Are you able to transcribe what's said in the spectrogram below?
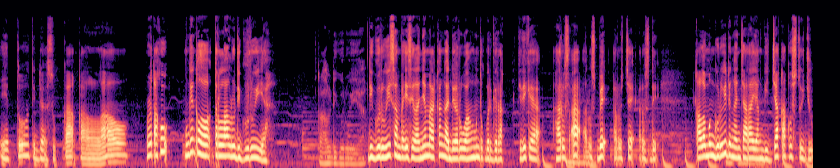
itu tidak suka kalau menurut aku mungkin kalau terlalu digurui ya Terlalu digurui ya. digurui sampai istilahnya mereka nggak ada ruang untuk bergerak jadi kayak harus A harus B harus C harus D kalau menggurui dengan cara yang bijak aku setuju.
